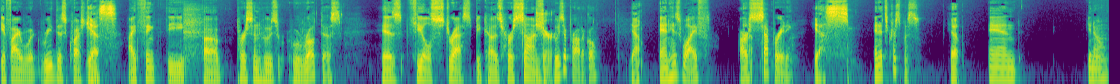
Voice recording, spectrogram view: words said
if I would read this question, Yes. I think the uh, person who's who wrote this is feels stressed because her son, Sure. who's a prodigal, yeah. and his wife are separating, Yes. and it's Christmas, Yep. and you know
